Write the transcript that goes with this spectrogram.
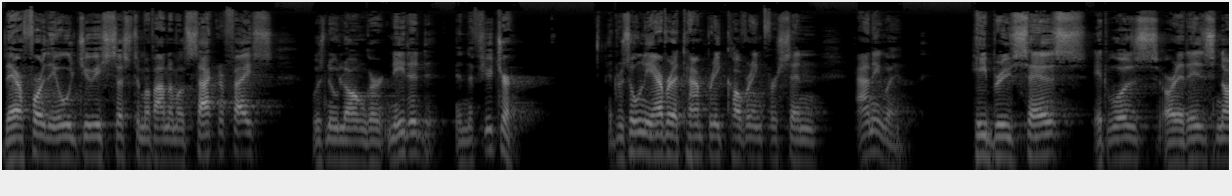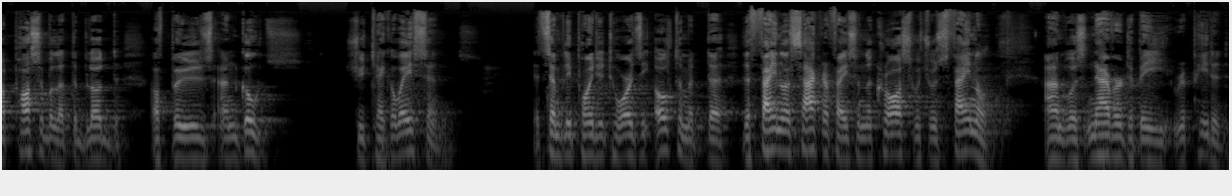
Therefore, the old Jewish system of animal sacrifice was no longer needed in the future. It was only ever a temporary covering for sin anyway. Hebrews says it was or it is not possible that the blood of bulls and goats should take away sins. It simply pointed towards the ultimate, the, the final sacrifice on the cross, which was final and was never to be repeated.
